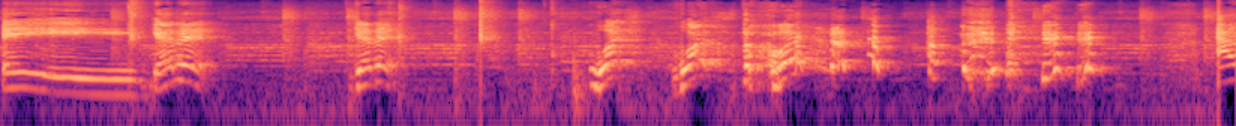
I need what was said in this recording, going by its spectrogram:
hey, get it. Get it. What? What? What? I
